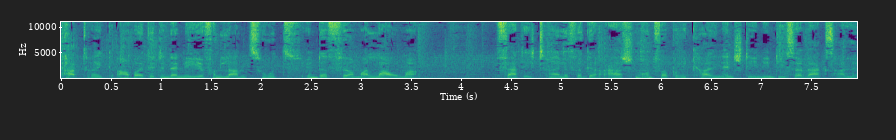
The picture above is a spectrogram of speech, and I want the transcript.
Patrick arbeitet in der Nähe von Landshut in der Firma Laumer. Fertigteile für Garagen und Fabrikhallen entstehen in dieser Werkshalle.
